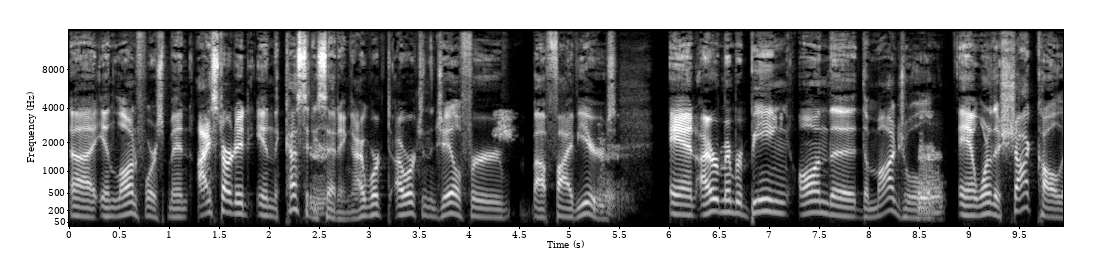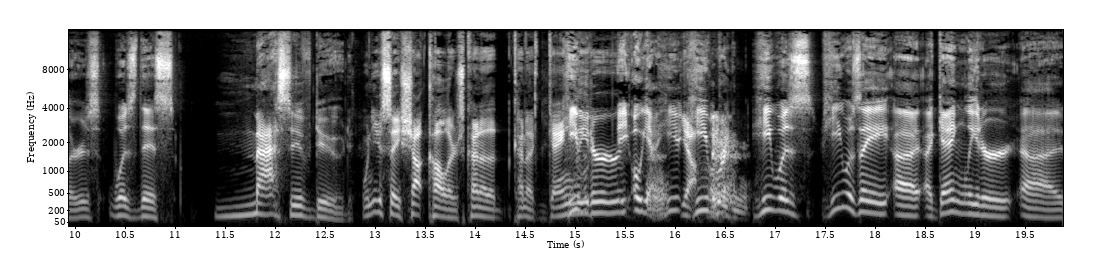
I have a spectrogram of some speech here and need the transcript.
uh, in law enforcement, I started in the custody Mm-hmm. setting. I worked I worked in the jail for about five years, and I remember being on the the module, Mm-hmm. and one of the shot callers was this massive dude. When you say shot callers, kind of kind of gang He- leader. he- oh yeah, he Yeah, he he was he was a uh, a gang leader uh,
